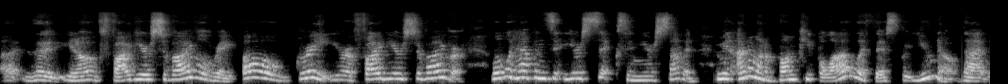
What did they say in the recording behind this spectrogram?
uh, the you know five year survival rate. Oh, great, you're a five year survivor. Well, what happens at year six and year seven? I mean, I don't want to bum people out with this, but you know that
